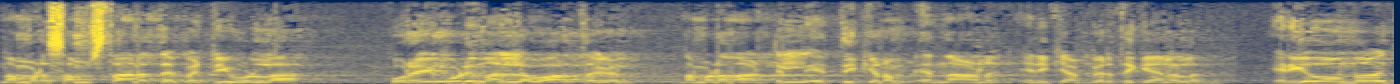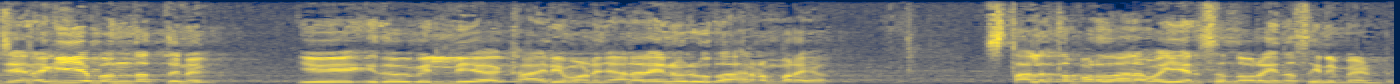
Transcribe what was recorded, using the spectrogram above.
നമ്മുടെ സംസ്ഥാനത്തെ പറ്റിയുള്ള കുറേ കൂടി നല്ല വാർത്തകൾ നമ്മുടെ നാട്ടിൽ എത്തിക്കണം എന്നാണ് എനിക്ക് അഭ്യർത്ഥിക്കാനുള്ളത്. എനിക്ക് തോന്നുന്നു ജനകീയ ബന്ധത്തിന് ഈ ഇത് വലിയ കാര്യമാണ്. ഞാൻ അതിനൊരു ഉദാഹരണം പറയാം. സ്ഥലത്തെ പ്രധാന വയ്യൻസ് എന്ന് പറയുന്ന സിനിമയുണ്ട്.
